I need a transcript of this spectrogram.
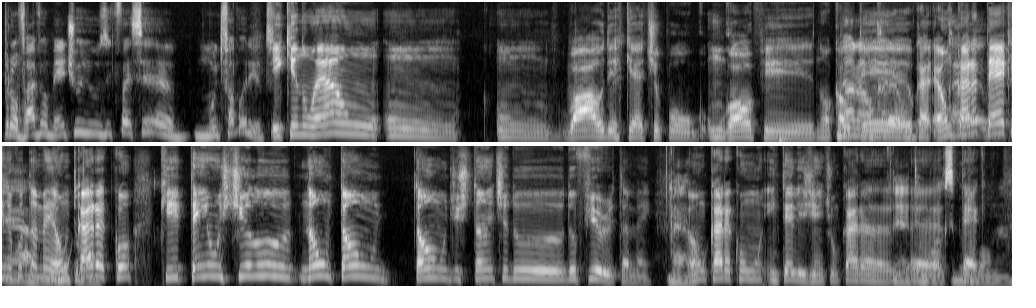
provavelmente o Usyk vai ser muito favorito. E que não é um, um, um Wilder que é tipo um golpe nocauteia. Não, não, o cara- o cara- é um cara, cara- técnico é, também. é É um muito cara co- que tem um estilo não tão tão distante do, do Fury também. É. É, um cara com inteligente, um cara É, tem um é, boxe muito técnico. bom mesmo.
